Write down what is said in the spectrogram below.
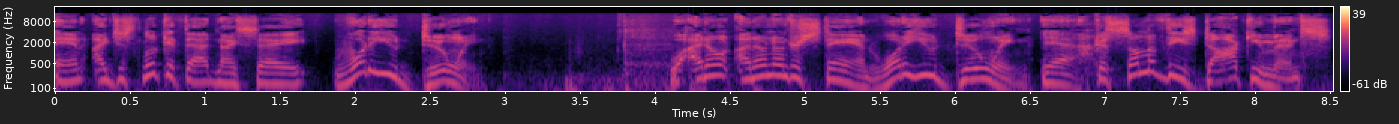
And I just look at that and I say, what are you doing? Well, I don't I don't understand. What are you doing? Yeah. Because some of these documents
